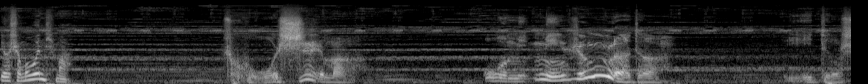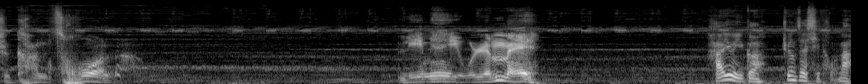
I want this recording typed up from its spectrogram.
有什么问题吗？厨师吗？我明明扔了的，一定是看错了。里面有人没？还有一个正在洗头呢。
